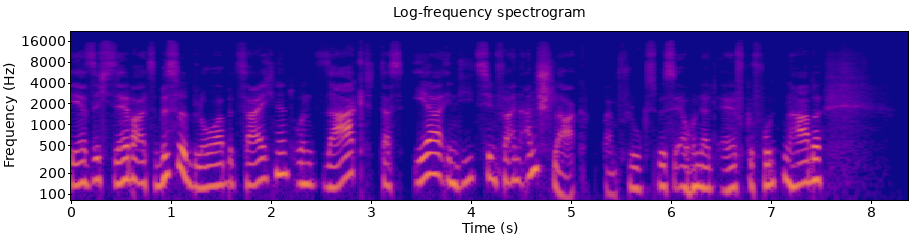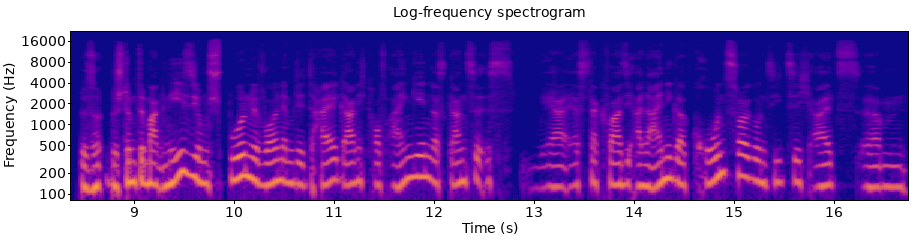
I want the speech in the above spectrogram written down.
der sich selber als Whistleblower bezeichnet und sagt, dass er Indizien für einen Anschlag beim Flug Swiss Air 111 gefunden habe bestimmte Magnesiumspuren. Wir wollen im Detail gar nicht drauf eingehen. Das Ganze ist, er ist da quasi alleiniger Kronzeuge und sieht sich als ähm,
